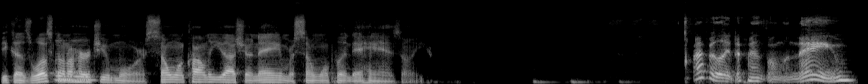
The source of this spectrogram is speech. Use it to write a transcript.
Because what's going to hurt you more? Someone calling you out your name or someone putting their hands on you? I feel like it depends on the name.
